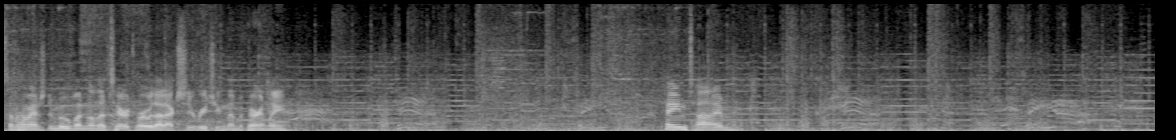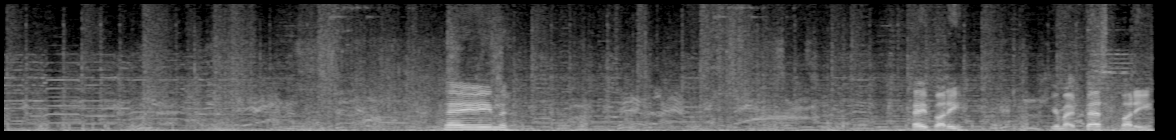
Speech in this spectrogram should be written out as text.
Somehow managed to move on their territory without actually reaching them, apparently. Pain time. Pain. Hey, buddy. You're my best buddy.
